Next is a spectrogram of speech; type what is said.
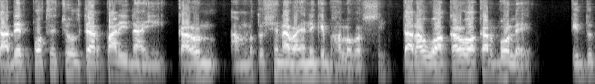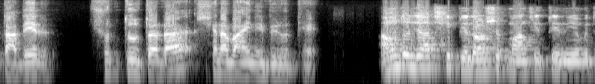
তাদের পথে চলতে আর পারি নাই, কারণ আমরা তো সেনাবাহিনীকে ভালোবাসি। তারা ওয়াকার ওয়াকার বলে, কিন্তু তাদের শত্রুতাটা সেনাবাহিনীর বিরুদ্ধে। আমন্ত্রণ জানাচ্ছি প্রিয় দর্শক, মানচিত্রের নিয়মিত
